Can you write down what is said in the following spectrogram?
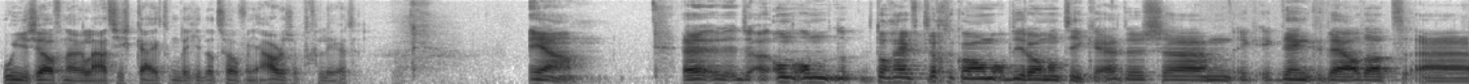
hoe je zelf naar relaties kijkt. Omdat je dat zo van je ouders hebt geleerd. Ja. Eh, om, om toch even terug te komen op die romantiek. Hè. Dus ehm, ik, ik denk wel dat eh,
